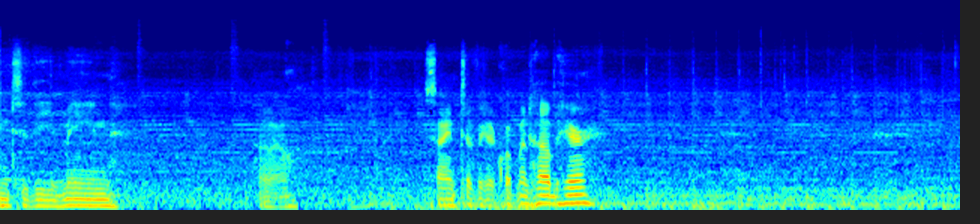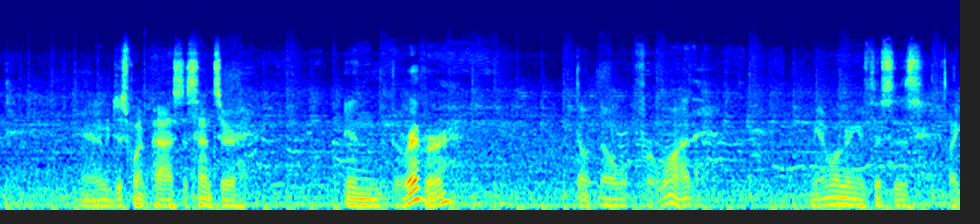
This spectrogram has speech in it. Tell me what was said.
Into the main, know, scientific equipment hub here. And we just went past a sensor in the river. Don't know for what. I mean, I'm wondering if this is like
